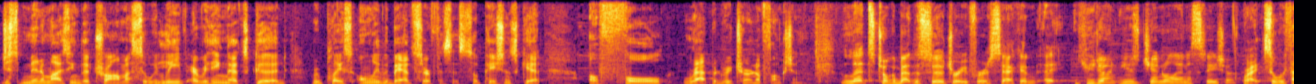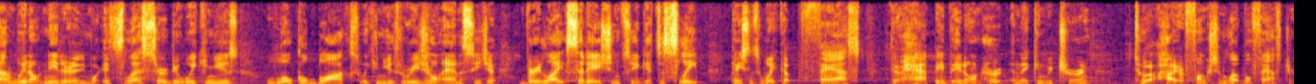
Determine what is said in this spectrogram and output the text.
just minimizing the trauma. So we leave everything that's good, replace only the bad surfaces. So patients get a full rapid return of function. Let's talk about the surgery for a second. Uh, you don't use general anesthesia? Right, so we found we don't need it anymore. It's less surgery. We can use local blocks, we can use regional anesthesia, very light sedation, so you get to sleep. Patients wake up fast, they're happy, they don't hurt, and they can return to a higher function level faster.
